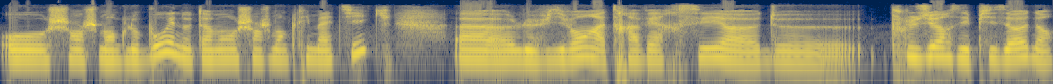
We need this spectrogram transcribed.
aux changements globaux et notamment aux changements climatiques. Euh, le vivant a traversé de plusieurs épisodes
